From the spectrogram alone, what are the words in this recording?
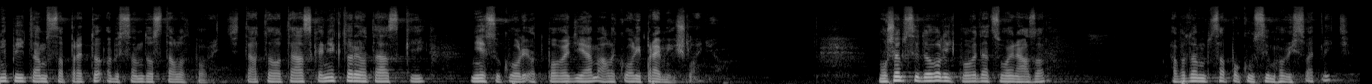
Nepýtam sa preto, aby som dostal odpoveď. Táto otázka, niektoré otázky nie sú kvôli odpovediam, ale kvôli premýšľaniu. Môžem si dovoliť povedať svoj názor? A potom sa pokúsim ho vysvetliť?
